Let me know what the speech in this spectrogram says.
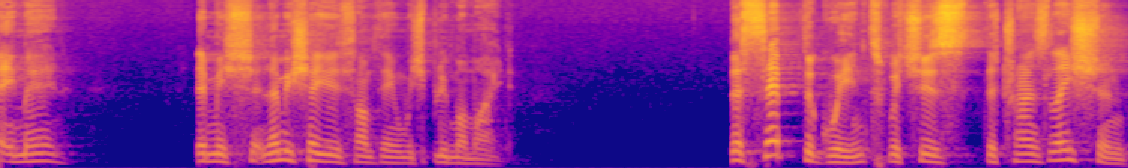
Amen. Let me, sh- let me show you something which blew my mind. The Septuagint, which is the translation,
